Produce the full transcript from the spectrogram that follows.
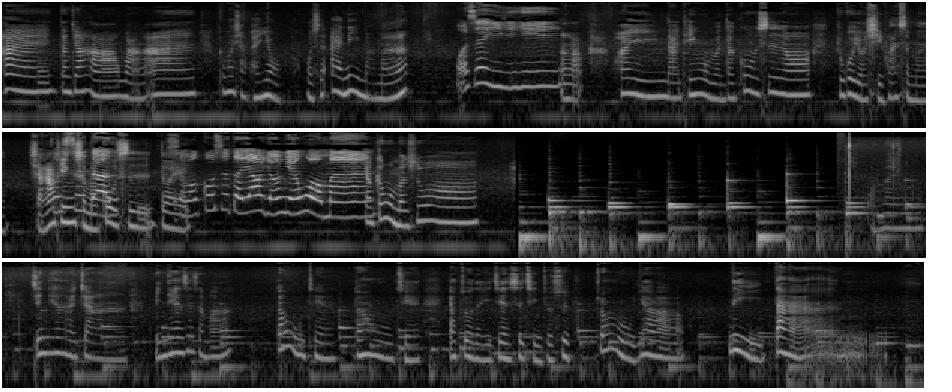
嗨，大家好，晚安，各位小朋友，我是艾丽妈妈，我是依依。啊，欢迎来听我们的故事哦。如果有喜欢什么，想要听什么故事，对，什么故事的要留言我们，要跟我们说哦。我们今天来讲，明天是什么？端午节。端午节要做的一件事情就是中午要立蛋。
